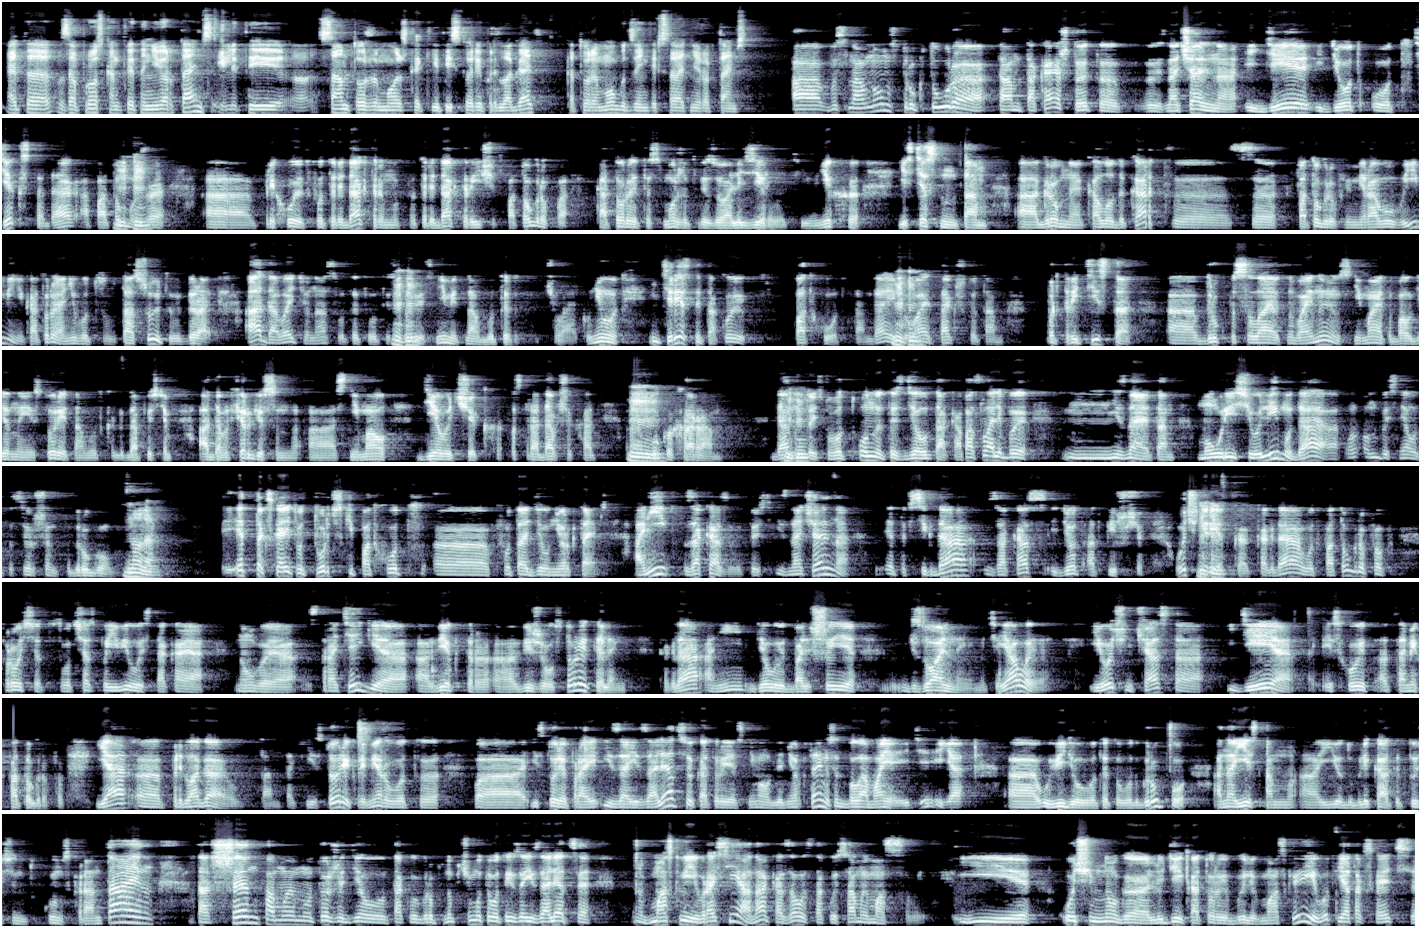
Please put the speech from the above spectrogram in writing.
Это запрос конкретно Нью-Йорк Таймс или ты uh, сам тоже можешь какие-то истории предлагать, которые могут заинтересовать Нью-Йорк Таймс? А в основном структура там такая, что это изначально идея идет от текста, да, а потом mm-hmm. уже а, приходит фоторедактор, и фоторедактор ищет фотографа, который это сможет визуализировать. И у них, естественно, там огромная колода карт э, с фотографами мирового имени, которые они вот тасуют и выбирают. А давайте у нас вот эту вот историю uh-huh. снимет нам вот этот человек. У него интересный такой подход. Там, да, и uh-huh. бывает так, что там портретиста а, вдруг посылают на войну, и он снимает обалденные истории, там вот, как, допустим, Адам Фергюсон а, снимал девочек, пострадавших от mm. Харам. Да, mm-hmm. ну, то есть вот он это сделал так. А послали бы, не знаю, там, Маурисио Лиму, да, он, он бы снял это совершенно по-другому. Ну да. Это, так сказать, вот творческий подход э, фотоотдела Нью-Йорк Таймс. Они заказывают. То есть изначально это всегда заказ идет от пишущих. Очень mm-hmm. редко, когда вот фотографов просят, вот сейчас появилась такая новая стратегия, а, вектор а, visual storytelling, когда они делают большие визуальные материалы, и очень часто идея исходит от самих фотографов. Я э, предлагаю там такие истории, к примеру, вот э, история про изоизоляцию, которую я снимал для York Times, это была моя идея. Я э, увидел вот эту вот группу, она есть там, э, ее дубликаты Тусин Кунс Карантайн, Ташен, по-моему, тоже делал такую группу. Но почему-то вот изоизоляция в Москве и в России, она оказалась такой самой массовой. И очень много людей, которые были в Москве, и вот я, так сказать,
